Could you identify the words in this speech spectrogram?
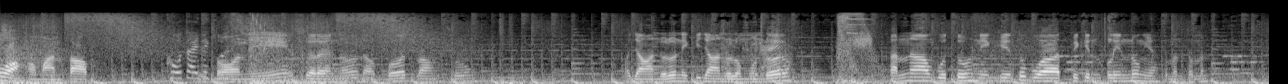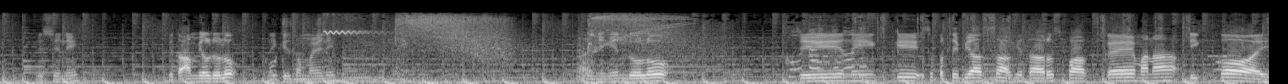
Wah mantap. Tony, Sereno dapat langsung. Oh jangan dulu Niki, jangan dulu mundur karena butuh niki itu buat bikin pelindung ya teman-teman. Di sini. Kita ambil dulu niki sama ini. Nah dulu. Si niki seperti biasa kita harus pakai mana? Decoy.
